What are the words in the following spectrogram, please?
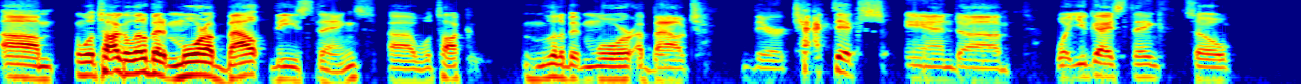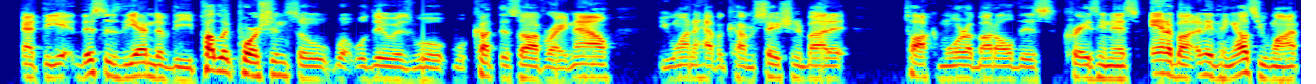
Um, we'll talk a little bit more about these things. Uh, we'll talk a little bit more about their tactics and uh, what you guys think. So at the this is the end of the public portion. So what we'll do is we'll we'll cut this off right now. If you want to have a conversation about it, talk more about all this craziness and about anything else you want,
